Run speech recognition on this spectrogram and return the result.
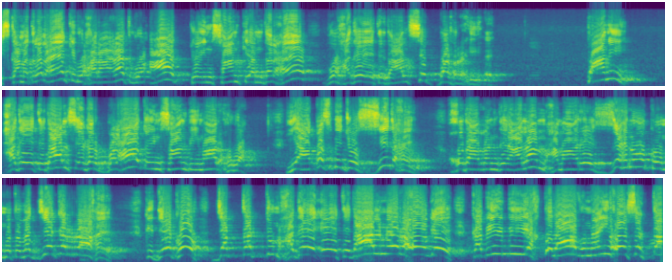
इसका मतलब है कि वो हरारत, वो आग जो इंसान के अंदर है, वो हद एतदाल से बढ़ रही है। पानी हद एतदाल से अगर बढ़ा तो इंसान बीमार हुआ। ये आपस में जो जिद है खुदा बंद आलम हमारे जहनों को मुतवजह कर रहा है कि देखो, जब तक तुम हद एतदाल में रहोगे, कभी भी इख्तलाफ नहीं हो सकता।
